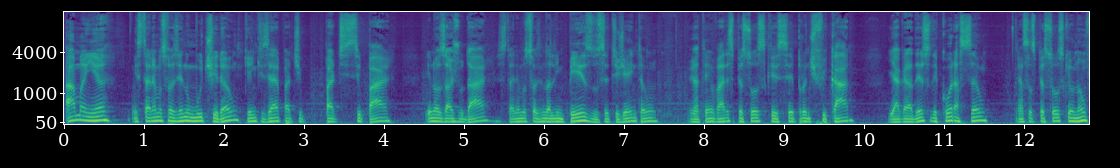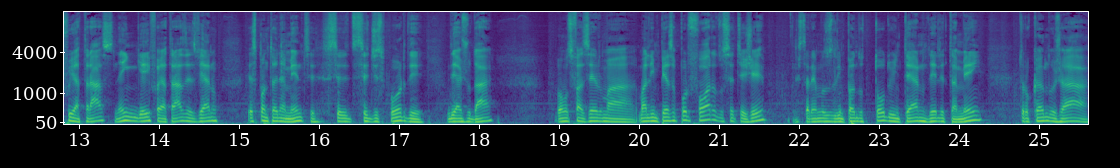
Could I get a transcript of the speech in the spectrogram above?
Amanhã estaremos fazendo um mutirão. Quem quiser part participar e nos ajudar, estaremos fazendo a limpeza do CTG. Então, já tenho várias pessoas que se prontificaram e agradeço de coração essas pessoas que eu não fui atrás, nem ninguém foi atrás, eles vieram espontaneamente se, se dispor de, de ajudar. Vamos fazer uma, uma limpeza por fora do CTG, estaremos limpando todo o interno dele também, trocando já,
